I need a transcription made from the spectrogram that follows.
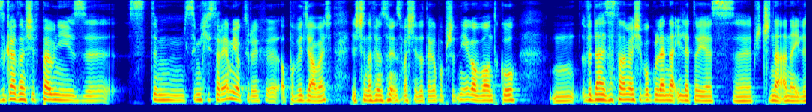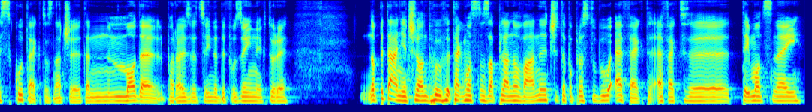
Zgadzam się w pełni z, z, tym, z tymi historiami, o których e, opowiedziałeś. Jeszcze nawiązując właśnie do tego poprzedniego wątku, mm, wydaje, zastanawiam się w ogóle, na ile to jest e, przyczyna, a na ile skutek. To znaczy ten model paralizacyjno-dyfuzyjny, który no pytanie, czy on był tak mocno zaplanowany, czy to po prostu był efekt, efekt e, tej mocnej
